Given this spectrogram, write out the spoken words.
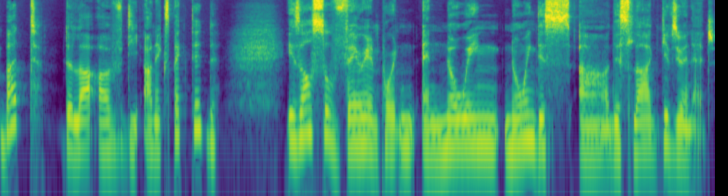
But the law of the unexpected is also very important, and knowing knowing this uh, this law gives you an edge.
